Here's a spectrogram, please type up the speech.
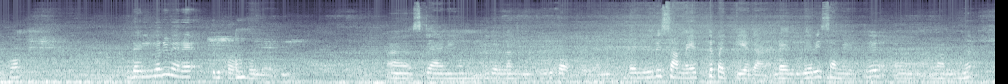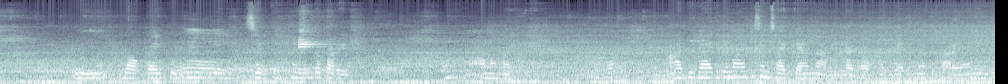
അപ്പം ഡെലിവറി വരെ ഒരു കുഴപ്പമില്ലായിരുന്നു. സ്കാനിങ്ങും ഇതെല്ലാം നോക്കി ഒരു കുഴപ്പമില്ലായിരുന്നു. ഡെലിവറി സമയത്ത് പറ്റിയതാണ്. ഡെലിവറി സമയത്ത് വന്ന് ബ്ലോക്കായി കൂടി അങ്ങനെന്തോ പറയും. അമ്മമാർ അപ്പോൾ ആധികാരികമായിട്ട് സംസാരിക്കാനൊന്നും അറിയില്ല കേട്ടോ. ആധികാരികമായിട്ട് പറയാനില്ല.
